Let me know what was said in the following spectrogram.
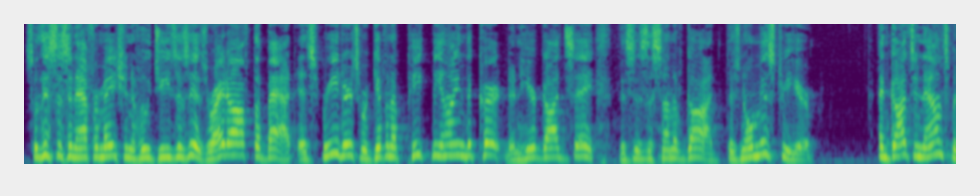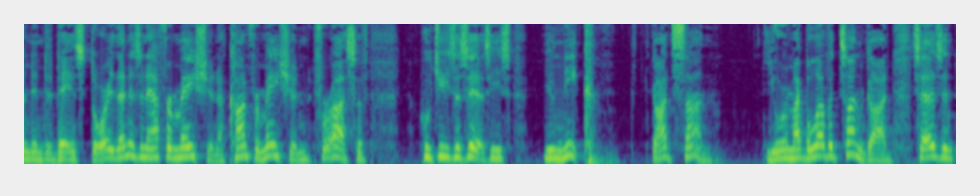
So this is an affirmation of who Jesus is. Right off the bat, as readers, we're given a peek behind the curtain and hear God say, This is the Son of God. There's no mystery here. And God's announcement in today's story then is an affirmation, a confirmation for us of who Jesus is. He's unique, God's Son. You are my beloved Son, God says. And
